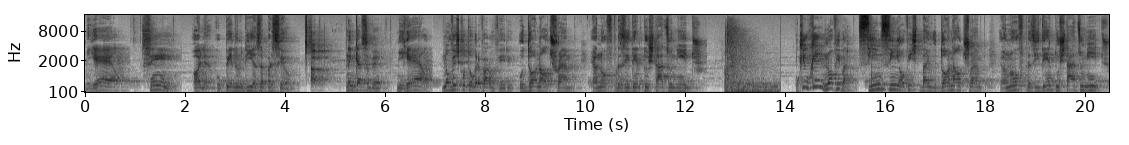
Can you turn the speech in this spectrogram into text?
Miguel, Sim. olha, o Pedro Dias apareceu. Ah, nem quer saber. Miguel, Não vês que eu estou a gravar um vídeo? o Donald Trump é o novo presidente dos Estados Unidos. O quê? O quê? Não ouvi bem. Sim, sim, ouviste bem, o Donald Trump é o novo presidente dos Estados Unidos.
